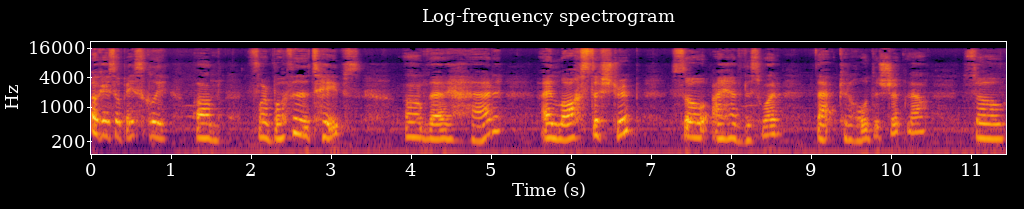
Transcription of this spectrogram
Okay, so basically, um, for both of the tapes um, that I had, I lost the strip, so I have this one that can hold the strip now. So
